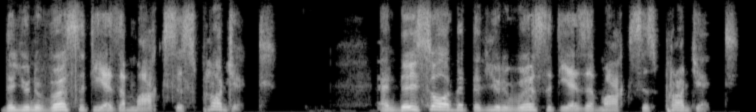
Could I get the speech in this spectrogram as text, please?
the university as a Marxist project and they saw that the university as a Marxist project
